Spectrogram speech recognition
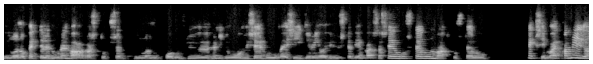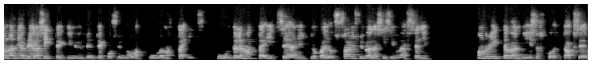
Milloin opettelen uuden harrastuksen, milloin uppoudun työhön, juomiseen, huumeisiin, kirjoihin, ystävien kanssa seurusteluun, matkusteluun. Keksin vaikka miljoonan ja vielä sittenkin yhden tekosyyn olla kuulematta itse, kuuntelematta itseäni, joka jossain syvällä sisimmässäni on riittävän viisas koettaakseen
